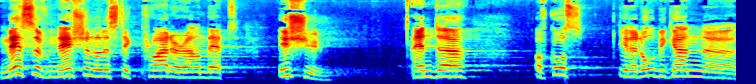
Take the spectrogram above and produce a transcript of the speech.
massive nationalistic pride around that issue. And uh, of course, it had all begun uh,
